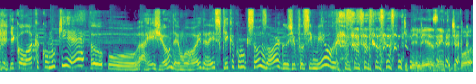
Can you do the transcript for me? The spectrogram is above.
e coloca como que é o, o, a região da hemorroida, né? Explica como que são os órgãos, tipo assim, meu... que beleza, hein? Tá de boa.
